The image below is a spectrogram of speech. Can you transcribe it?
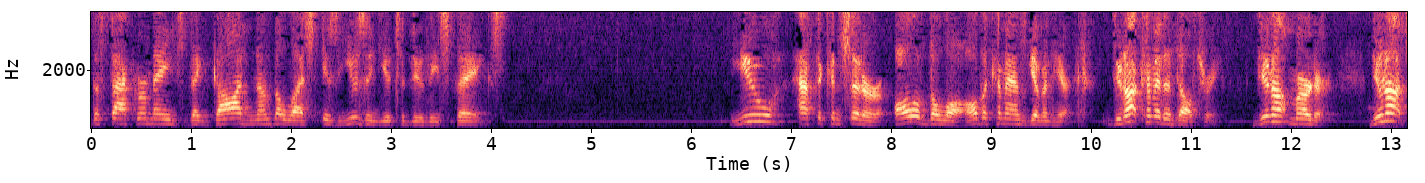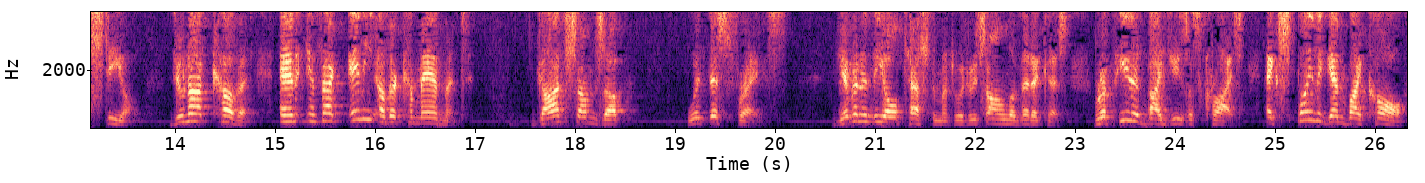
the fact remains that God nonetheless is using you to do these things. You have to consider all of the law, all the commands given here. Do not commit adultery. Do not murder. Do not steal. Do not covet. And in fact, any other commandment, God sums up with this phrase, given in the Old Testament, which we saw in Leviticus, repeated by Jesus Christ, explained again by Paul,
